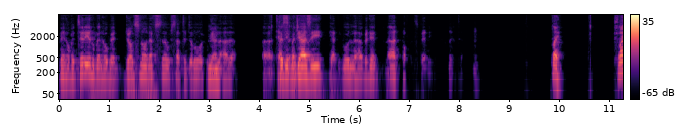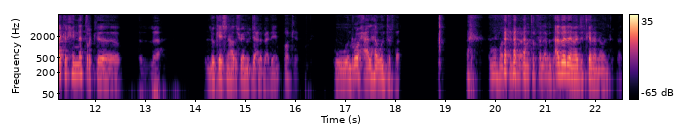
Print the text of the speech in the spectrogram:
بينه وبين تيريون وبينه وبين جون سنو نفسه وش سالفة الجروح وقال هذا آه، تس- مجازي قاعد يقول لها بعدين الآن طفت فعليا. إيش رأيك الحين نترك آه، ال- ال location هذا شوي نرجع له بعدين؟ okay. ونروح على Winterfell هو ما تكلمنا عن Winterfell ابدا. ابدا ما جيت اتكلم عن Winterfell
